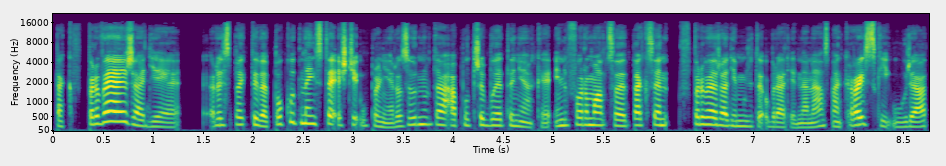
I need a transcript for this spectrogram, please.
Tak v prvé řadě, respektive pokud nejste ještě úplně rozhodnutá a potřebujete nějaké informace, tak se v prvé řadě můžete obrátit na nás, na krajský úřad.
